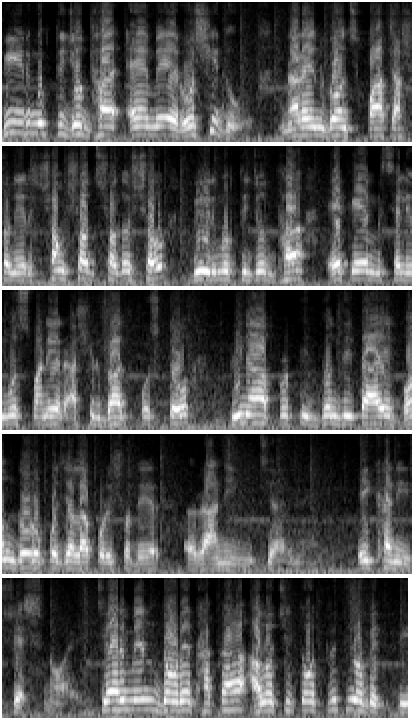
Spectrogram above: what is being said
বীর মুক্তিযোদ্ধা এম এ রশিদু, নারায়ণগঞ্জ পাঁচ আসনের সংসদ সদস্য বীর মুক্তিযোদ্ধা এ কে এম সেলিম উসমানের আশীর্বাদ পুষ্ট বিনা প্রতিদ্বন্দ্বিতায় বন্দর উপজেলা পরিষদের রানিং চেয়ারম্যান। এখানেই শেষ নয়। চেয়ারম্যান দৌড়ে থাকা আলোচিত তৃতীয় ব্যক্তি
